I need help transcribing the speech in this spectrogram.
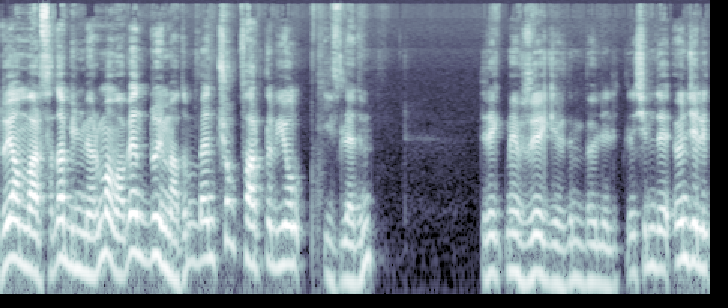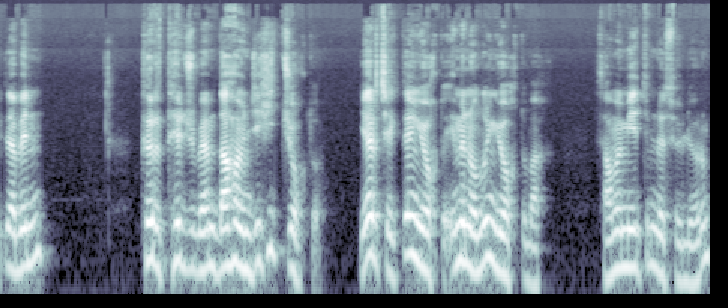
Duyan varsa da bilmiyorum ama ben duymadım. Ben çok farklı bir yol izledim. Direkt mevzuya girdim böylelikle. Şimdi öncelikle benim tır tecrübem daha önce hiç yoktu. Gerçekten yoktu. Emin olun yoktu bak. Samimiyetimle söylüyorum.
